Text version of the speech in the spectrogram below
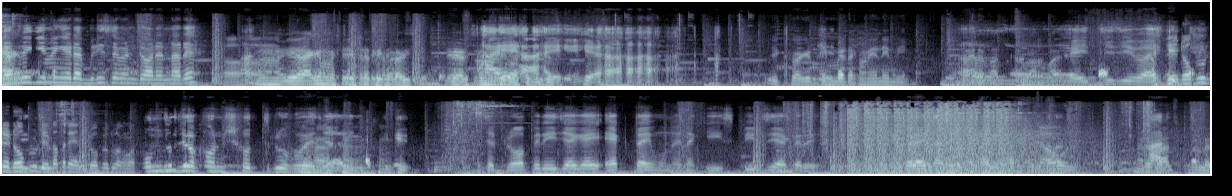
অ্যাংরি গেমিং এটা বিডি সেভেন্টি ওয়ানের না রে? হ্যাঁ? এর আগের ম্যাচে এর সাথে খেলা হয়েছে। প্লেয়ার হায় হায় একটু আগে টিমমেট এখন এনিমি এই জিজি ভাই। এই ডব্লুটে ডব্লুটে তাড়াতাড়ি ড্রপে গুলো মার বন্ধু যখন শত্রু হয়ে হ্যাঁ, যায় হ্যাঁ, আচ্ছা ড্রপের এই জায়গায় একটাই মনে হয় নাকি স্পিড যে আকারে এবারে থাকে ডাউন। আরে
